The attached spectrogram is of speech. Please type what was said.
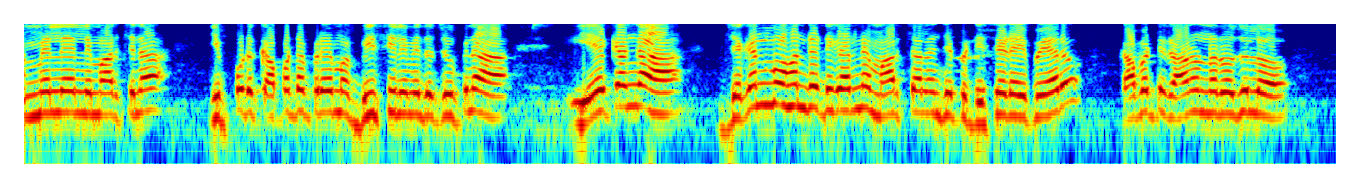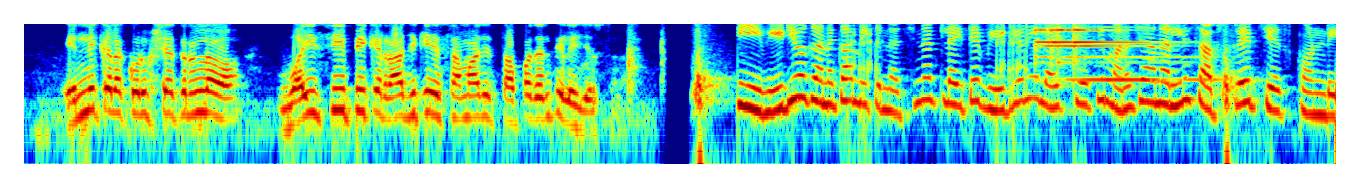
ఎమ్మెల్యేలని మార్చినా ఇప్పుడు కపట ప్రేమ బీసీల మీద చూపిన ఏకంగా జగన్మోహన్ రెడ్డి గారినే మార్చాలని చెప్పి డిసైడ్ అయిపోయారు. కాబట్టి రానున్న రోజుల్లో ఎన్నికల కురుక్షేత్రంలో వైసీపీకి రాజకీయ సమాధి తప్పదని తెలియజేస్తున్నారు. ఈ వీడియో కనుక మీకు నచ్చినట్లయితే వీడియోని లైక్ చేసి మన ఛానల్ని సబ్స్క్రైబ్ చేసుకోండి.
